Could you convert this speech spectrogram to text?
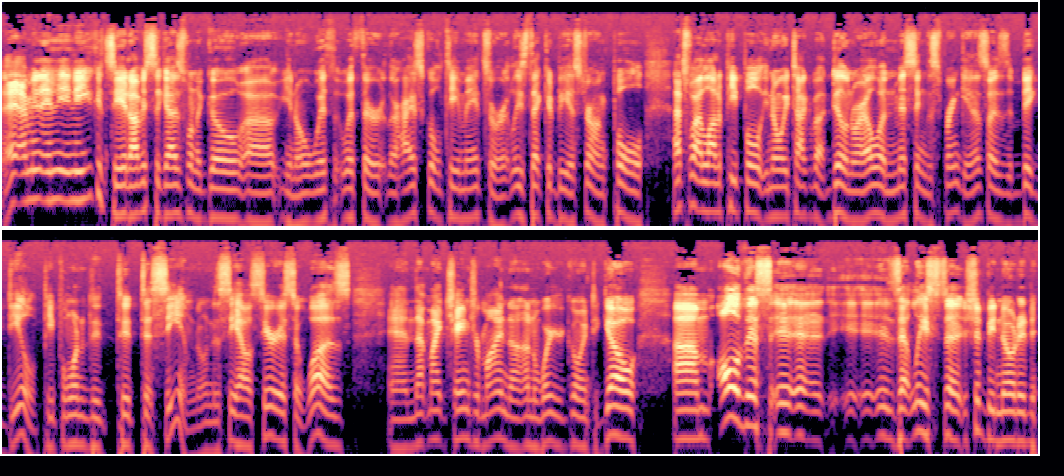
I I mean, and, and you can see it. Obviously, guys want to go, uh, you know, with with their, their high school teammates, or at least that could be a strong pull. That's why a lot of people, you know, we talked about Dylan Raiola missing the spring game. That's why it's a big deal. People wanted to, to, to see him, wanted to see how serious it was, and that might change your mind on, where you're going to go. Um, all of this is, is at least uh, should be noted.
